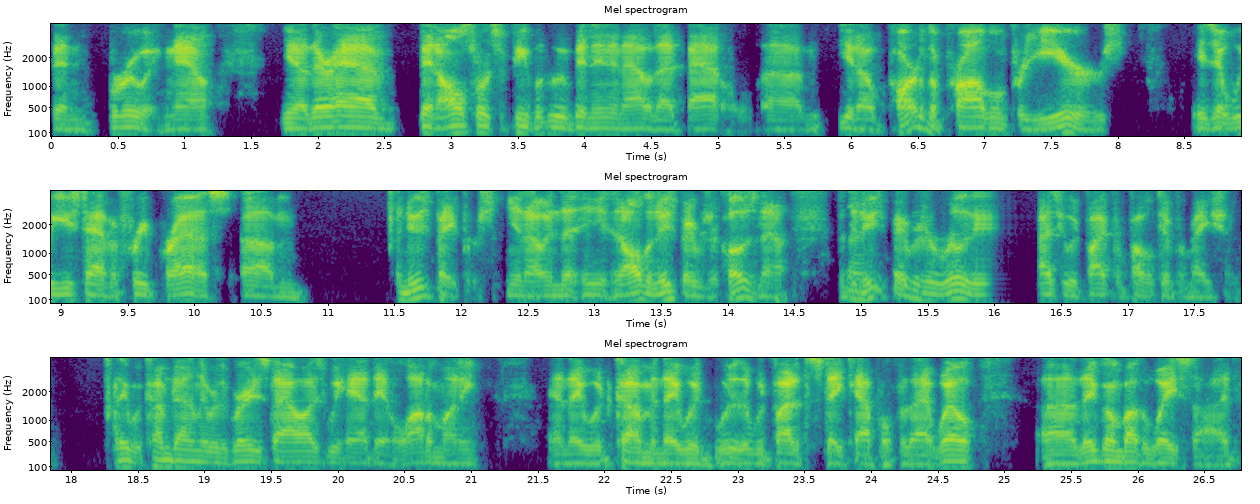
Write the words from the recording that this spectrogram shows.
been brewing. Now, you know, there have been all sorts of people who have been in and out of that battle. Um, you know, part of the problem for years is that we used to have a free press. Um, newspapers, you know, and, the, and all the newspapers are closed now, but the newspapers are really the guys who would fight for public information. They would come down. They were the greatest allies we had. They had a lot of money and they would come and they would they would fight at the state capitol for that. Well, uh, they've gone by the wayside,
